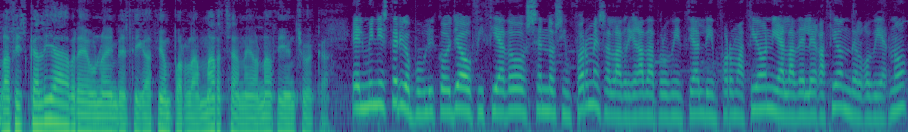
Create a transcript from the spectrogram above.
La Fiscalía abre una investigación por la marcha neonazi en Chueca. El Ministerio Público ya ha oficiado sendos informes a la Brigada Provincial de Información y a la Delegación del Gobierno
